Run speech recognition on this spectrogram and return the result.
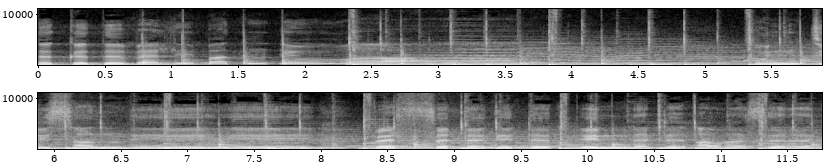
මතකද වැලිබත් ඉව්වා? පුංචි සන්දියේ වැස්සට ගෙට එන්නට අවසරද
